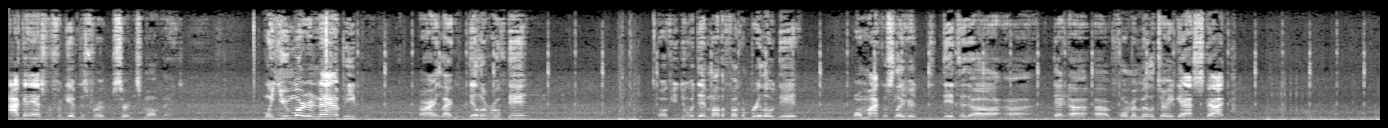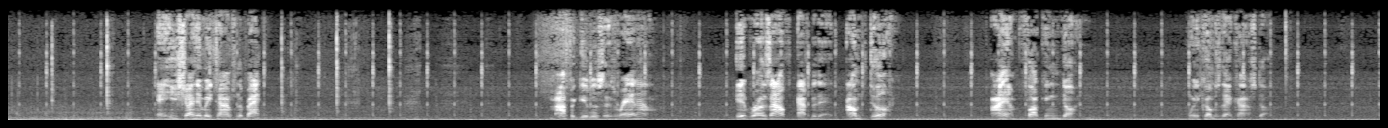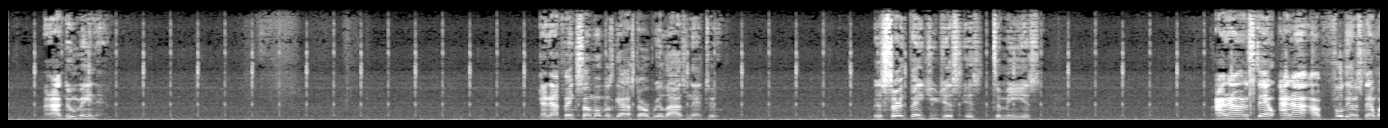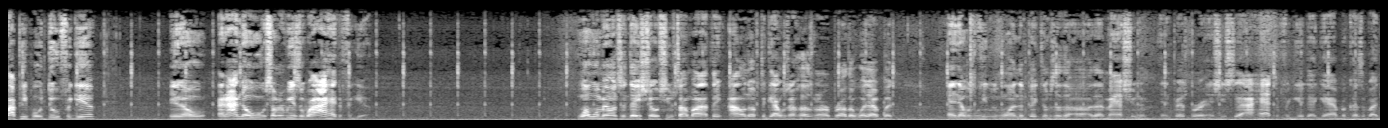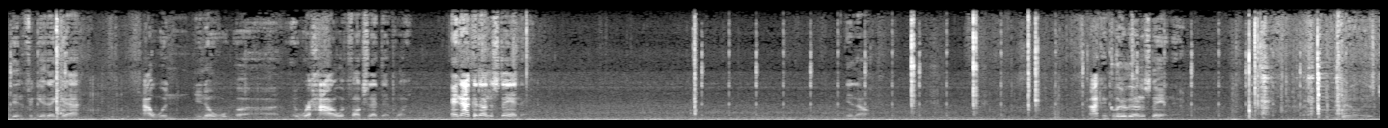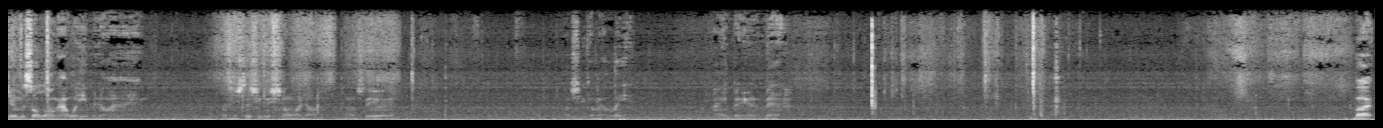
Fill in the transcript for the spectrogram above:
I can ask for forgiveness for certain small things. When you murder nine people, all right, like Dylann Roof did, or if you do what that motherfucking Brillo did, or Michael Slager did to uh, uh, that uh, uh, former military guy Scott, and he shot him eight times in the back, my forgiveness has ran out. It runs out after that. I'm done. I am fucking done. when it comes to that kind of stuff. And I do mean that. And I think some of us gotta start realizing that too. There's certain things you just is to me is and I understand and I, I fully understand why people do forgive. You know, and I know some of the reasons why I had to forgive. One woman on today's show, she was talking about. I think I don't know if the guy was her husband or her brother or whatever, but and that was he was one of the victims of the uh, the mass shooting in Pittsburgh. And she said I had to forgive that guy because if I didn't forgive that guy, I wouldn't, you know, uh, where how I would function at that point. And I can understand that. You know, I can clearly understand that. Been on this gym for so long, I wouldn't even know how to act. What's this shit she was showing up? I don't see her. Oh, she come out late. I ain't been here in a minute. But,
